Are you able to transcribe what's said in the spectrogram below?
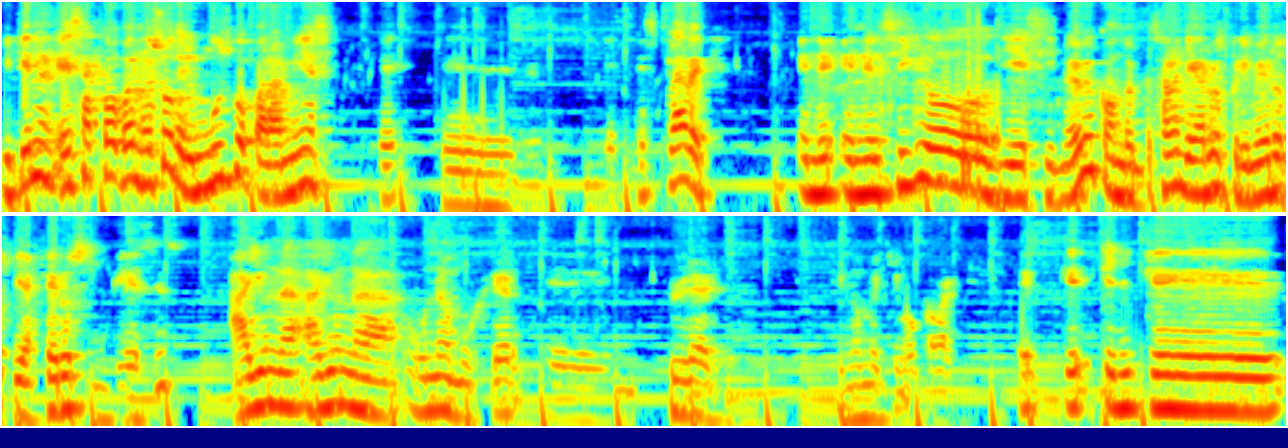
Y tienen esa bueno, eso del musgo para mí es, eh, es clave. En, en, el siglo XIX, cuando empezaron a llegar los primeros viajeros ingleses, hay una, hay una, una mujer, eh, si no me equivoco eh, que,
